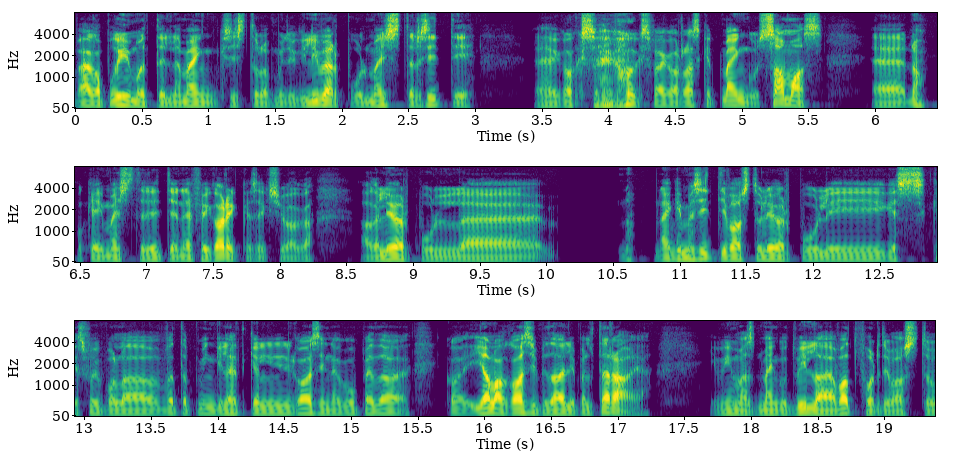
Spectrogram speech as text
väga põhimõtteline mäng, siis tuleb muidugi Liverpool, Manchester City, eh, kaks, kaks väga rasket mängu, samas noh, okei okay,, Manchester City on FA karikas, eks ju, aga aga Liverpool noh, nägime City vastu Liverpooli, kes, kes võib-olla võtab mingil hetkel gaasi nagu peda-, ka jala gaasipedaali pealt ära ja ja viimased mängud Villa ja Watfordi vastu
